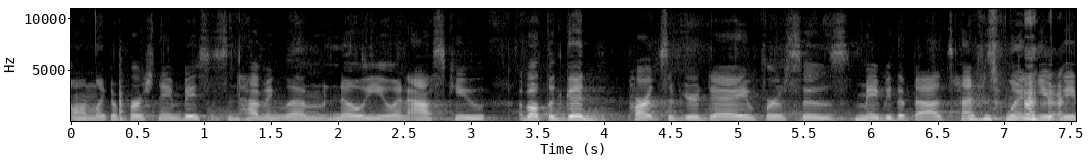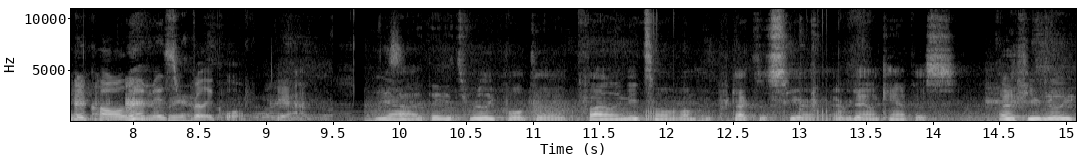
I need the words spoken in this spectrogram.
on like a first name basis and having them know you and ask you about the good parts of your day versus maybe the bad times when you need to call them is really cool. Yeah. Yeah, I think it's really cool to finally meet some of them who protect us here every day on campus. I had a few really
